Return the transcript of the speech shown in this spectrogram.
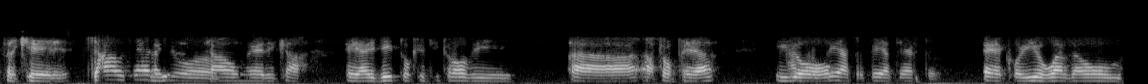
perché Ciao Sergio. ciao Erika, e hai detto che ti trovi a, a Tropea. Io, Atropea, atropea, certo. Ecco, io guarda, ho-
